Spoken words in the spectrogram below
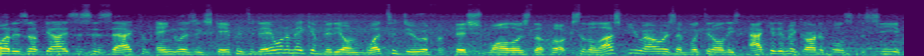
What is up guys? This is Zach from Anglers Escape and today I want to make a video on what to do if a fish swallows the hook. So the last few hours I've looked at all these academic articles to see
